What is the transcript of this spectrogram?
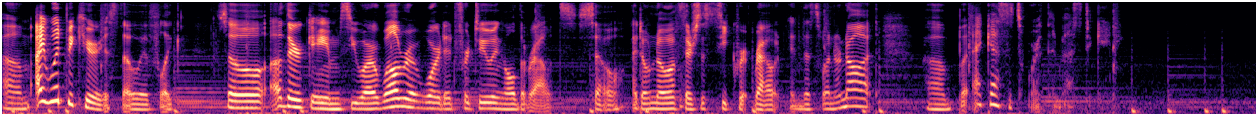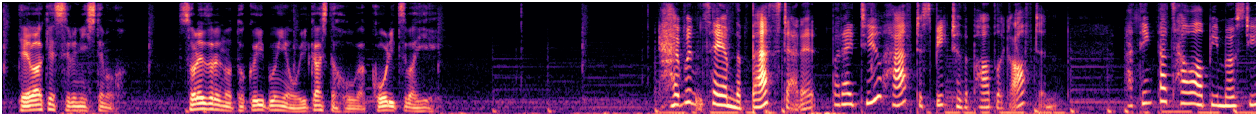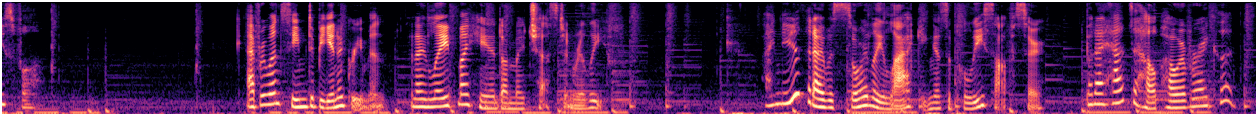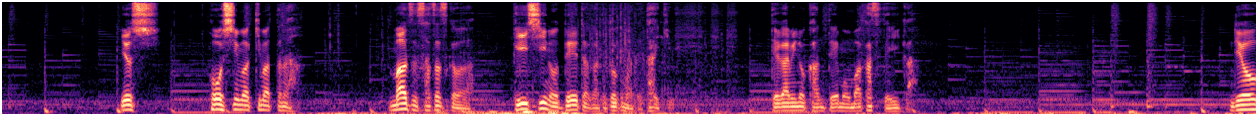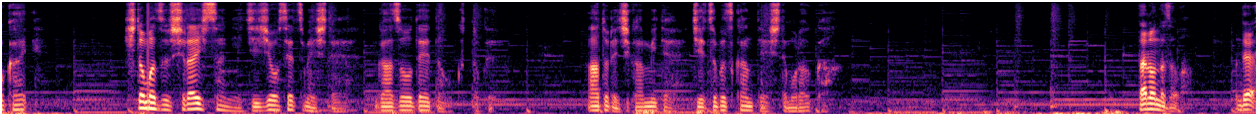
Um, I would be curious though if like so other games you are well rewarded for doing all the routes. So I don't know if there's a secret route in this one or not. Um, but I guess it's worth investigating. 手分けするにしてもそれぞれの得意分野を生かした方が効率はいい I wouldn't say I'm the best at it, but I do have to speak to the public often. I think that's how I'll be most useful. Everyone seemed to be in agreement, and I laid my hand on my chest in relief. I knew that I was sorely lacking as a police officer, but I had to help however I could. よし方針は決まったなまず笹塚は PC のデータが届くまで待機手紙の鑑定も任せていいか了解 ひとまず白石さんに事情説明して画像データを送っとく。後で時間見て実物鑑定してもらうか。頼んだぞ。で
